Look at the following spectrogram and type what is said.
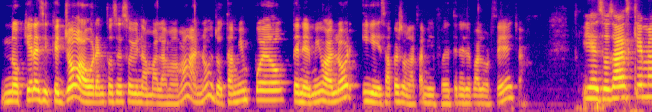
No quiere decir que yo ahora entonces soy una mala mamá, ¿no? Yo también puedo tener mi valor y esa persona también puede tener el valor de ella. Y eso, ¿sabes qué me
